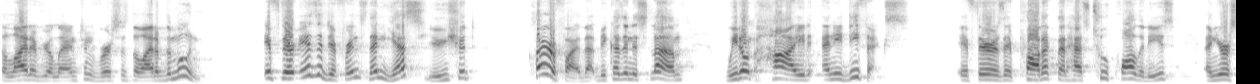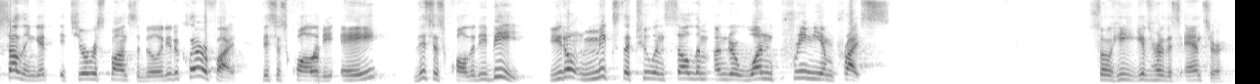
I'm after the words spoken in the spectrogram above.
the light of your lantern versus the light of the moon? If there is a difference, then yes, you should clarify that because in Islam, we don't hide any defects. If there is a product that has two qualities and you're selling it, it's your responsibility to clarify. This is quality A, this is quality B. You don't mix the two and sell them under one premium price. So he gives her this answer.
